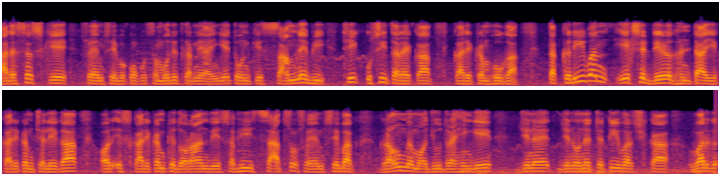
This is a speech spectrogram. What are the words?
आरएसएस के स्वयंसेवकों को संबोधित करने आएँगे तो उनके सामने भी ठीक उसी तरह का कार्यक्रम होगा। तकरीबन एक से डेढ़ घंटा ये कार्यक्रम चलेगा और इस कार्यक्रम के दौरान वे सभी 700 स्वयंसेवक ग्राउंड में मौजूद रहेंगे, जिन्हें, जिन्होंने तृतीय वर्ष का वर्ग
